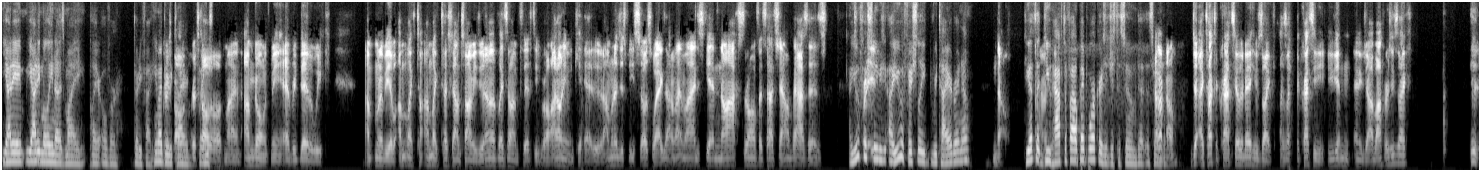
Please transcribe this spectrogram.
Yadi Yadi Molina is my player over 35. He might be Chris, Colabello, retired. Chris but he's- Colabello is mine. I'm going with me every day of the week. I'm gonna be able. I'm like I'm like touchdown Tommy, dude. I'm gonna play till I'm 50, bro. I don't even care, dude. I'm gonna just be so swagged out of my mind, just getting knocks, throwing for touchdown passes. Are you officially are you officially retired right now? No, Do you have to do you have to file paperwork or is it just assumed that I don't know. I talked to Kratz the other day. He was like, I was like, Kratzy, you getting any job offers? He's like, dude,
